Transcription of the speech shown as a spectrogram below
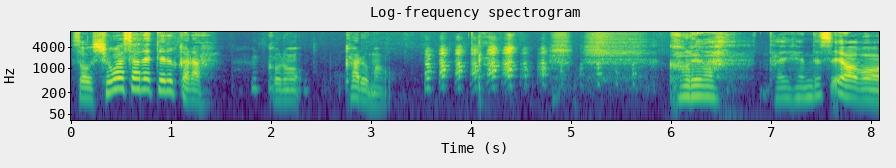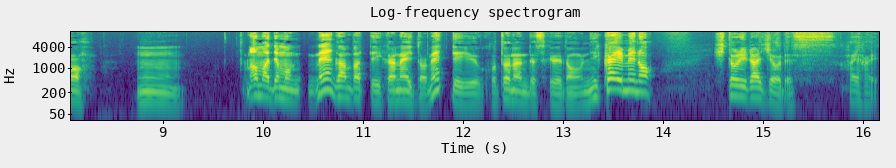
そう、処和されてるから、このカルマを。これは大変ですよ、もう。うん。まあまあでもね、頑張っていかないとねっていうことなんですけれども、2回目の一人ラジオです。はいはい。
